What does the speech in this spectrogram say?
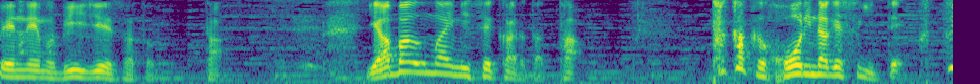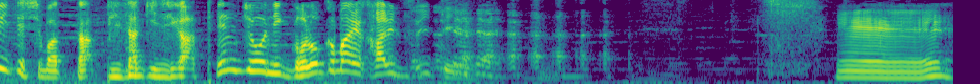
ペンネーム BJ サトル、た。やばうまい店からだった。高く放り投げすぎて、くっついてしまったピザ生地が天井に5、6枚張り付いている。えー、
